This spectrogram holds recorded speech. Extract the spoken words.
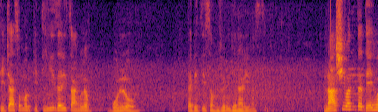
तिच्यासमोर कितीही जरी चांगलं बोललो तरी ती समजून घेणारी नसते. नाशिवंत देह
